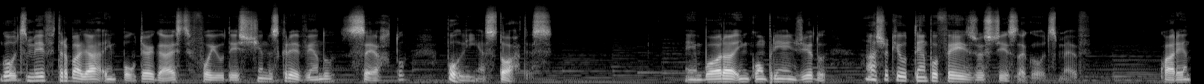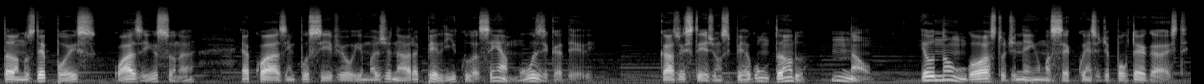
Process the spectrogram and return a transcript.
Goldsmith trabalhar em Poltergeist foi o destino escrevendo certo por linhas tortas. Embora incompreendido, acho que o tempo fez justiça a Goldsmith. 40 anos depois, quase isso, né? É quase impossível imaginar a película sem a música dele. Caso estejam se perguntando, não. Eu não gosto de nenhuma sequência de Poltergeist,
